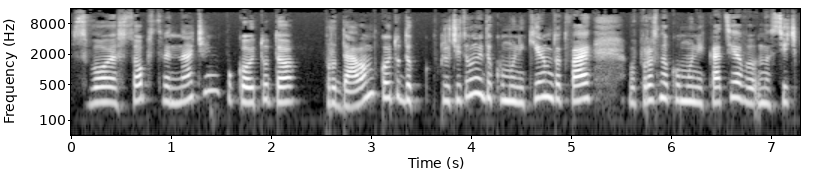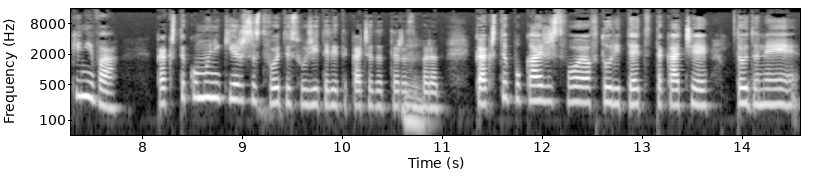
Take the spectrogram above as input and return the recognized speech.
своя собствен начин, по който да продавам, който да, включително и да комуникирам, то това е въпрос на комуникация на всички нива. Как ще комуникираш с твоите служители, така че да те разберат? Mm. Как ще покажеш своя авторитет, така че той да не е,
